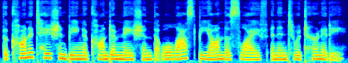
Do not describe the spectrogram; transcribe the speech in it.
the connotation being a condemnation that will last beyond this life and into eternity.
